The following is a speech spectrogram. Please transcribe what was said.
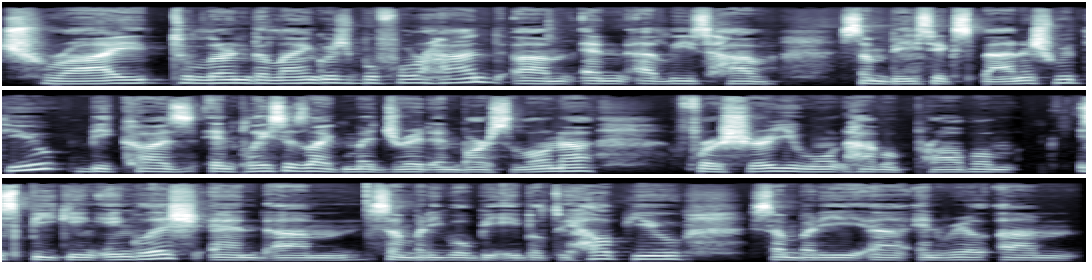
try to learn the language beforehand um, and at least have some basic Spanish with you. Because in places like Madrid and Barcelona, for sure you won't have a problem speaking English, and um, somebody will be able to help you. Somebody uh, in real, um,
